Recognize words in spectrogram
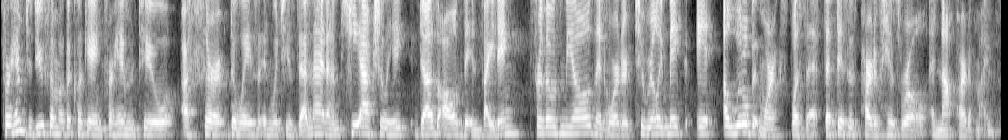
for him to do some of the cooking, for him to assert the ways in which he's done that. And he actually does all of the inviting for those meals in order to really make it a little bit more explicit that this is part of his role and not part of mine.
